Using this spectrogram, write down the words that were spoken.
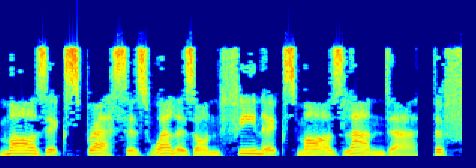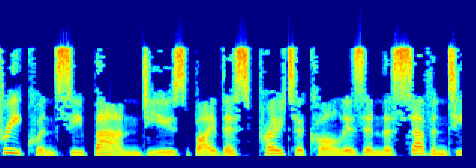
Mars Express as well as on Phoenix Mars lander. The frequency band used by this protocol is in the 70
